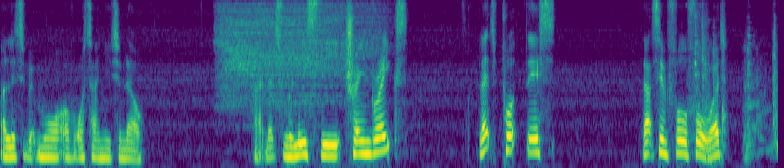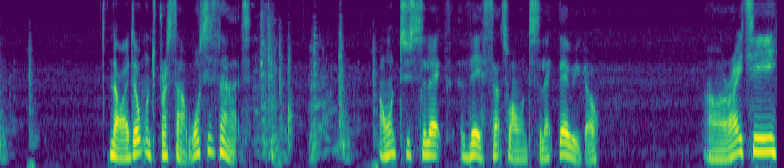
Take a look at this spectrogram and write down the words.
a little bit more of what I need to know. Right, let's release the train brakes. Let's put this... That's in full forward. No, I don't want to press that. What is that? I want to select this. That's what I want to select. There we go. Alrighty.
